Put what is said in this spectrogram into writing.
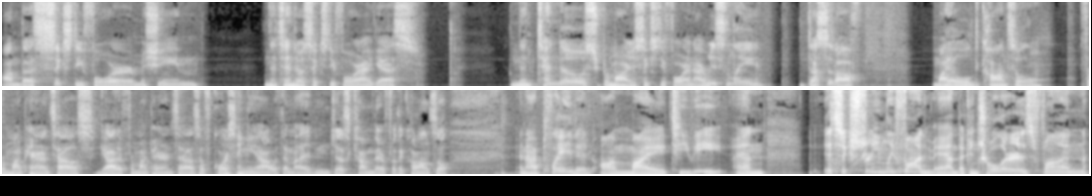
on the 64 machine, Nintendo 64, I guess. Nintendo Super Mario 64, and I recently dusted off my old console from my parents' house. Got it from my parents' house. Of course, hanging out with them. I didn't just come there for the console and I played it on my TV and it's extremely fun, man. The controller is fun.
